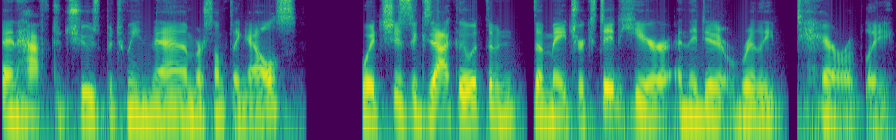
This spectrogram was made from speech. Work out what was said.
and have to choose between them or something else, which is exactly what the the Matrix did here, and they did it really terribly.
